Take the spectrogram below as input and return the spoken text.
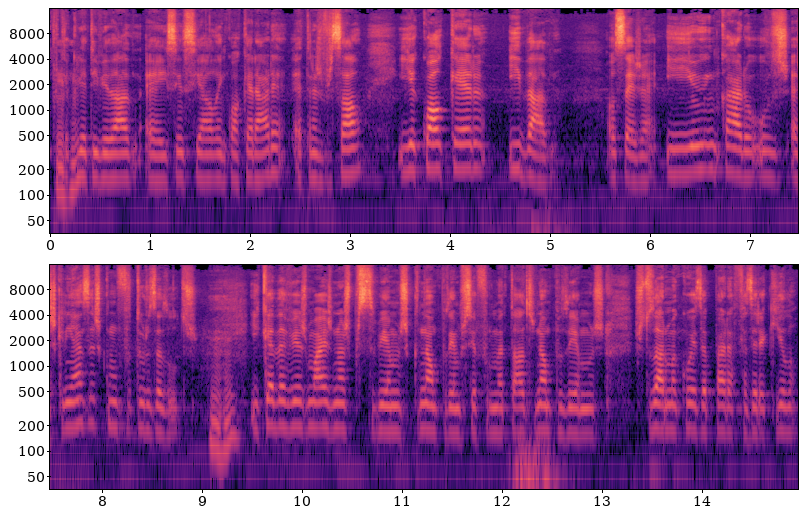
porque a criatividade é essencial em qualquer área, é transversal e a qualquer idade. Ou seja, e eu encaro os, as crianças como futuros adultos. Uhum. E cada vez mais nós percebemos que não podemos ser formatados, não podemos estudar uma coisa para fazer aquilo.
